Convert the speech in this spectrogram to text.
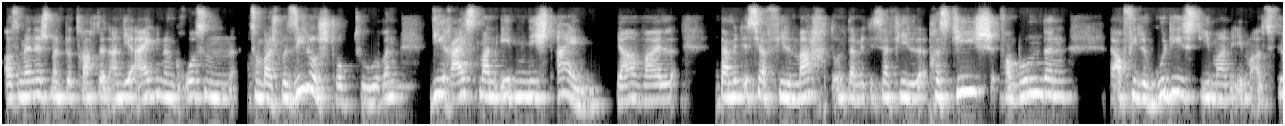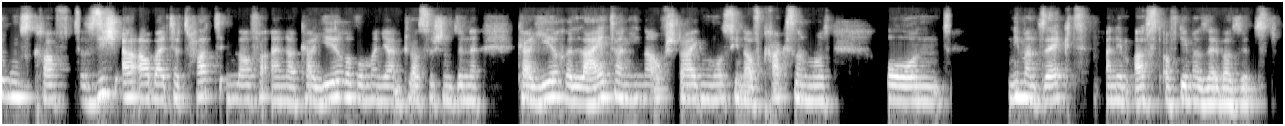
aus Management betrachtet an die eigenen großen, zum Beispiel Silostrukturen, die reißt man eben nicht ein, ja, weil damit ist ja viel Macht und damit ist ja viel Prestige verbunden, auch viele Goodies, die man eben als Führungskraft sich erarbeitet hat im Laufe einer Karriere, wo man ja im klassischen Sinne Karriereleitern hinaufsteigen muss, hinaufkraxeln muss. Und niemand sägt an dem Ast, auf dem er selber sitzt.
